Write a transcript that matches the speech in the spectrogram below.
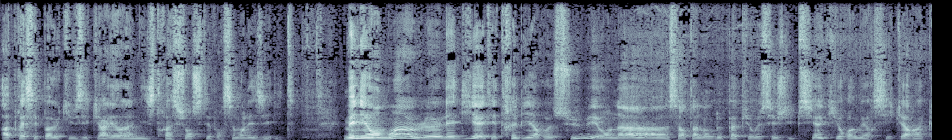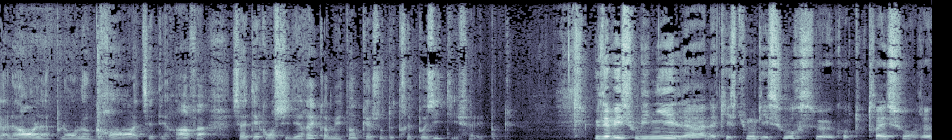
après, c'est pas eux qui faisaient carrière dans l'administration, c'était forcément les élites. Mais néanmoins, l'édit a été très bien reçu et on a un certain nombre de papyrus égyptiens qui remercient Caracalla en l'appelant le grand, etc. Enfin, ça a été considéré comme étant quelque chose de très positif à l'époque. Vous avez souligné la, question des sources. Euh, quand on travaille sur euh,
